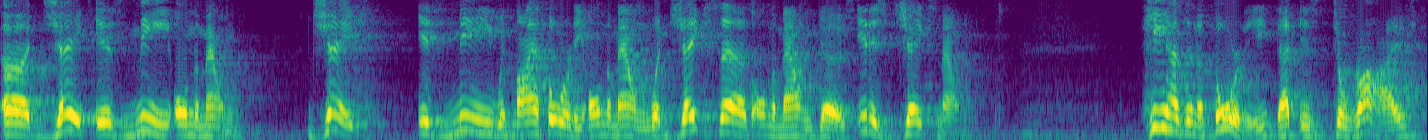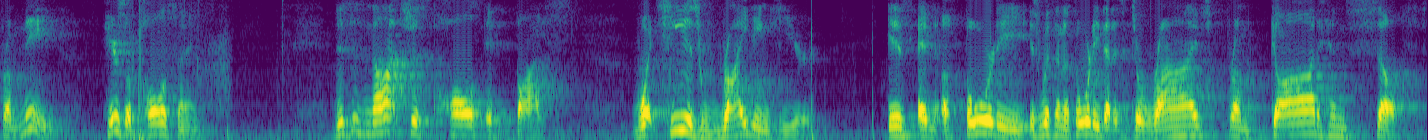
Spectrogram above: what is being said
uh, Jake is me on the mountain. Jake is me with my authority on the mountain. What Jake says on the mountain goes. It is Jake's mountain. He has an authority that is derived from me. Here's what Paul is saying this is not just Paul's advice. What he is writing here is an authority, is with an authority that is derived from God Himself.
